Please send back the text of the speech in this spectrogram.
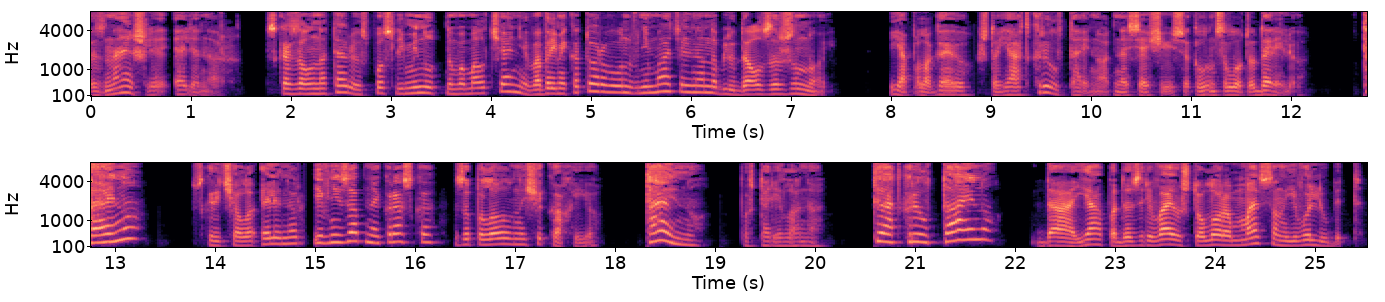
«Знаешь ли, Эленор», — сказал нотариус после минутного молчания, во время которого он внимательно наблюдал за женой. «Я полагаю, что я открыл тайну, относящуюся к Ланселоту Дарелю». «Тайну?» — вскричала Эленор, и внезапная краска запылала на щеках ее. «Тайну!» — повторила она. «Ты открыл тайну?» «Да, я подозреваю, что Лора Мессон его любит».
